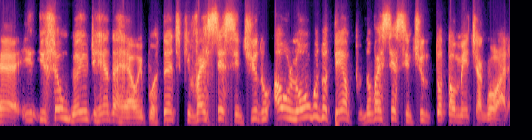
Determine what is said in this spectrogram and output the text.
é, isso é um ganho de renda real importante que vai ser sentido ao longo do tempo, não vai ser sentido totalmente agora,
